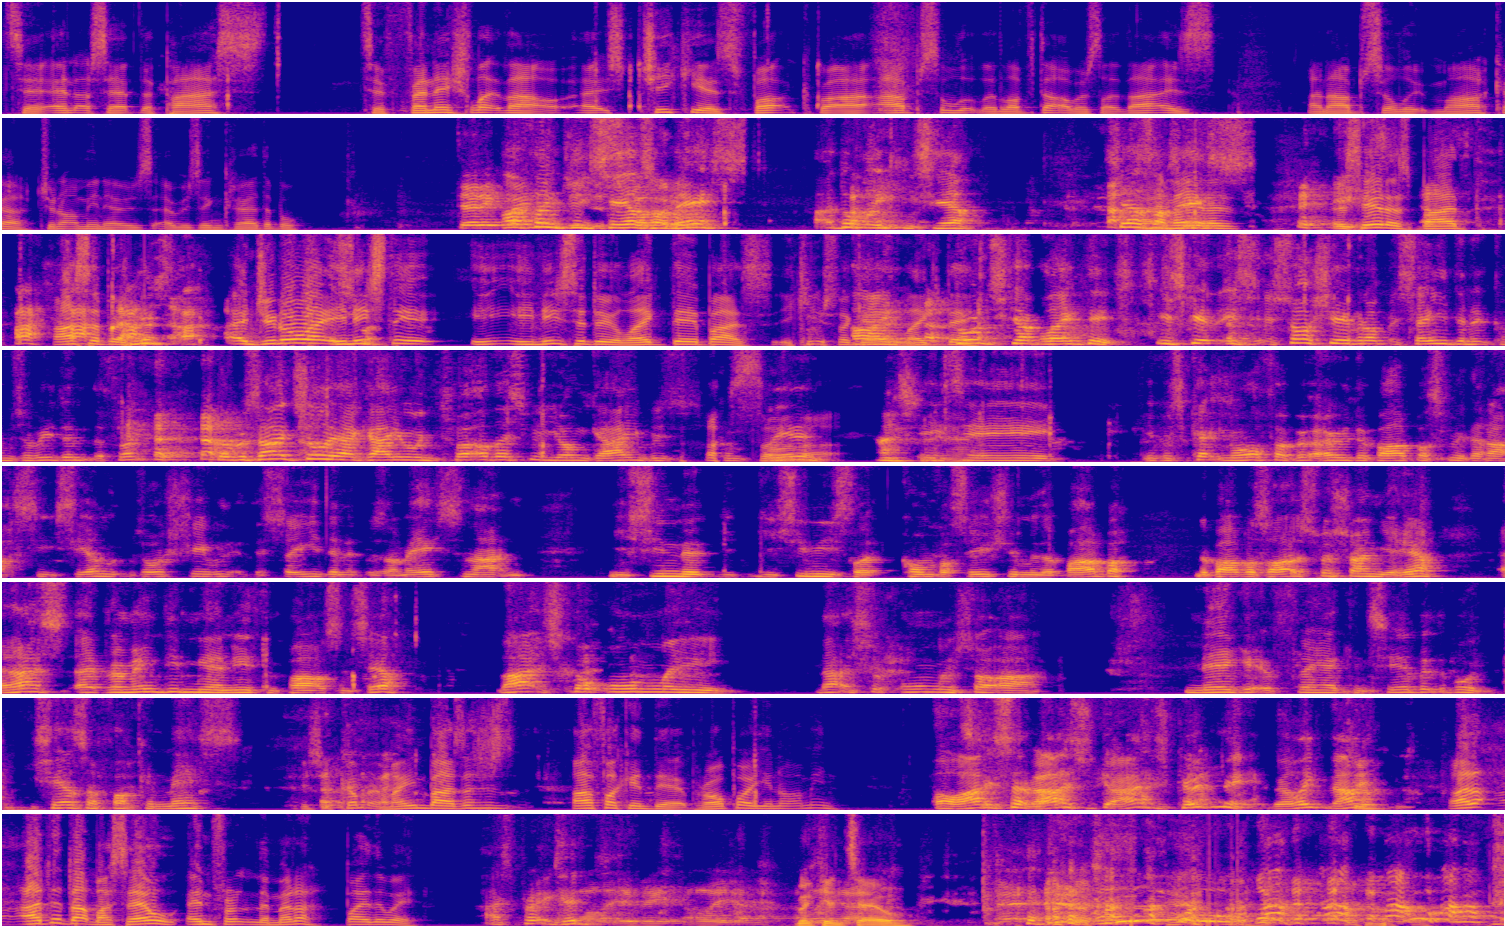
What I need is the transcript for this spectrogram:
to intercept the pass to finish like that. It's cheeky as fuck, but I absolutely loved it. I was like, that is an absolute marker. Do you know what I mean? It was it was incredible. Derek, I think his hair's a mess. I don't like his hair. His hair's a mess. His hair is bad. That's a bit. And do you know what? He needs to. He, he needs to do leg day, Baz. He keeps forgetting Aye, leg day. Don't skip leg day. He's get. He's, all shaving up the side, and it comes away down the front. There was actually a guy on Twitter. This wee young guy was complaining. He's uh, he was kicking off about how the barbers made an ass his hair, and it was all shaving at the side, and it was a mess and that. And you seen that. You seen his like conversation with the barber. The barber's like, "What's wrong your hair?" And that's it. Reminded me of Nathan Patterson's hair. That's the only. That's the only sort of negative thing I can say about the boy. He says a fucking mess. You should come to mind, Baz. This is I fucking do it proper. You know what I mean? Oh, that's it. That's, that's good, mate. We like that. I, I did that myself in front of the mirror, by the way. That's pretty good. we can tell.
